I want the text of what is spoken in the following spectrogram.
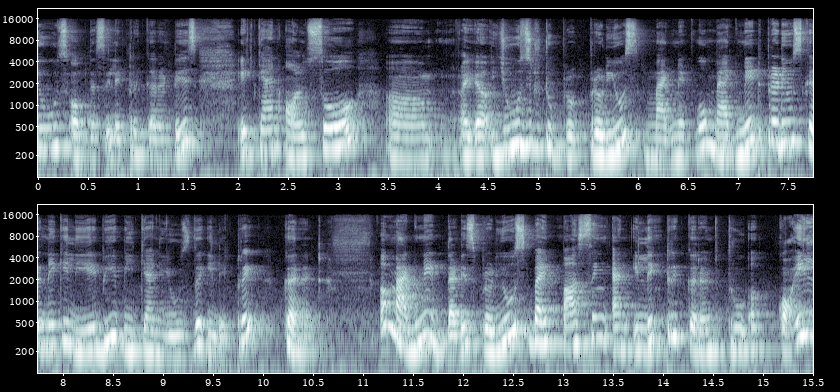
use of this electric current is it can also use to produce magnet वो मैग्नेट प्रोड्यूस करने के लिए भी we can use the electric current a A magnet that is produced by passing an electric current through a coil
